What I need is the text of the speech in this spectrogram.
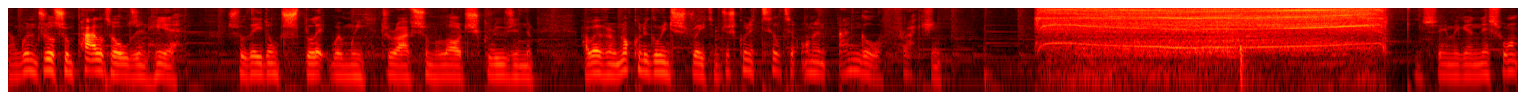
I'm going to drill some pilot holes in here so they don't split when we drive some large screws in them. However, I'm not going to go in straight, I'm just going to tilt it on an angle a fraction. And same again this one.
